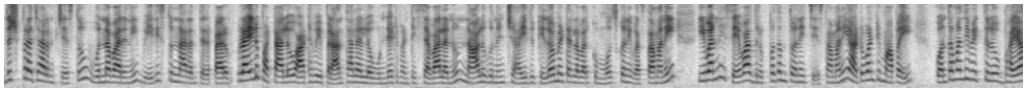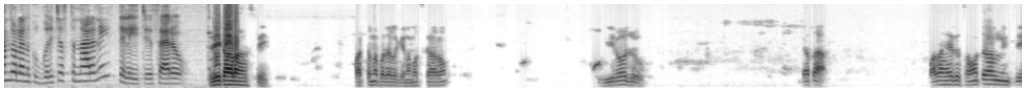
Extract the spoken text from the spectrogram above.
దుష్ప్రచారం చేస్తూ ఉన్నవారిని వేధిస్తున్నారని తెలిపారు. రైలు పట్టాలు అటవీ ప్రాంతాలలో ఉండేటువంటి శవాలను నాలుగు నుంచి ఐదు కిలోమీటర్ల వరకు మోసుకొని వస్తామని ఇవన్నీ సేవా దృక్పథంతోనే చేస్తామని అటువంటి మాపై కొంతమంది వ్యక్తులు భయాందోళనకు గురిచేస్తున్నారని తెలియజేశారు. శ్రీకాళహస్తి పట్టణ ప్రజలకి నమస్కారం. ఈరోజు గత పదహైదు సంవత్సరాల నుంచి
